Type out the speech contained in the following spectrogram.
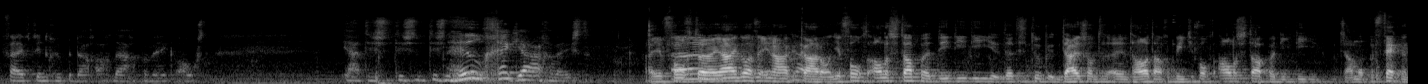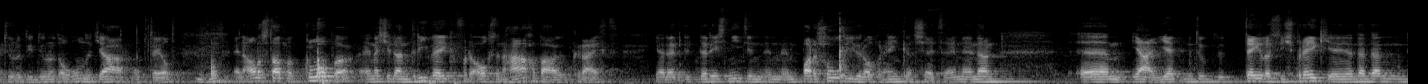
25 uur per dag, 8 dagen per week oogst. Ja, het is, het is, het is een heel gek jaar geweest. Ja, je volgt, Ehm, eh, ja, ik wil even inhaken, ja. Karel. Je volgt alle stappen, die, die, die, dat is natuurlijk Duitsland in het Hallertaalgebied. Je volgt alle stappen, die, die, het is allemaal perfect natuurlijk, die doen het al 100 jaar opteelt. En alle stappen kloppen. En als je dan drie weken voor de oogst een hagelbui krijgt, ja, er, er is niet een, een, een parasol die je eroverheen kan zetten. En, en dan, ehm, ja, je hebt natuurlijk de telers die spreek je, en dan, dan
